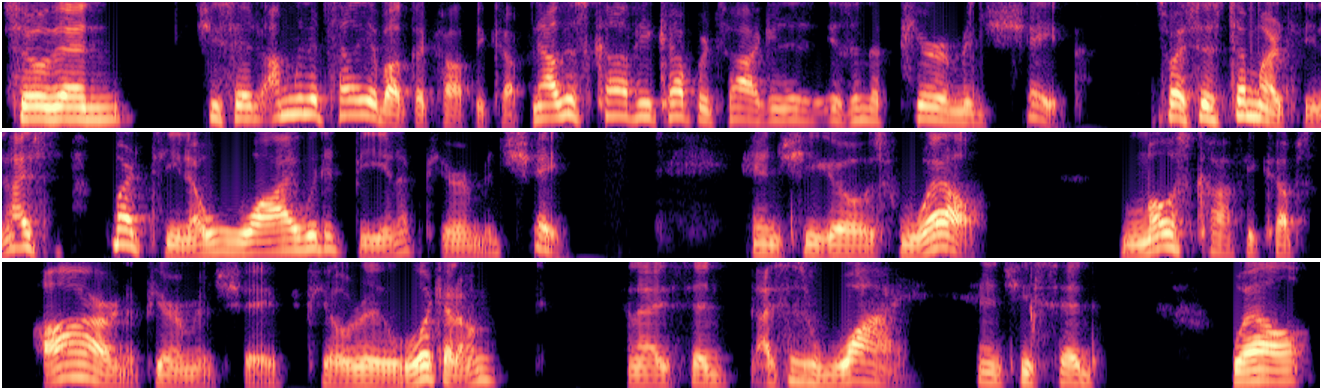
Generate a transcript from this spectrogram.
So then she said, I'm going to tell you about the coffee cup. Now, this coffee cup we're talking is, is in a pyramid shape. So I says to Martina, I said, Martina, why would it be in a pyramid shape? And she goes, well, most coffee cups are in a pyramid shape if you'll really look at them. And I said, I says, why? And she said, well,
